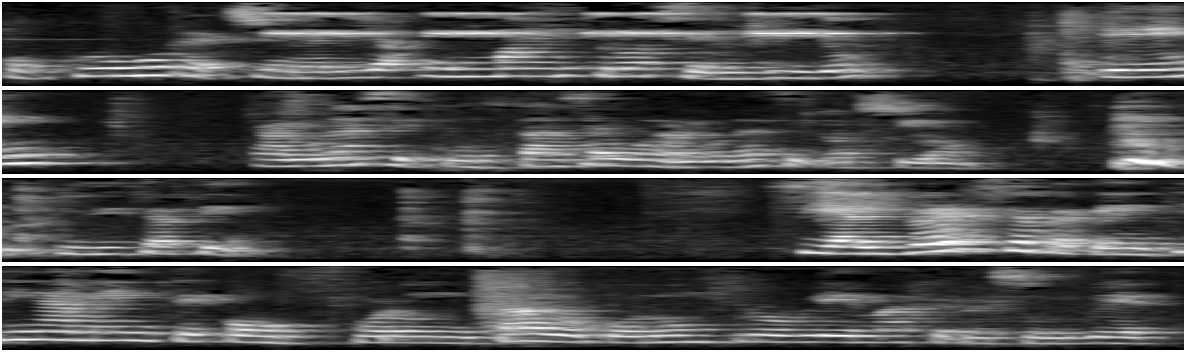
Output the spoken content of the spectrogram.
o cómo reaccionaría un maestro ascendido en alguna circunstancia o en alguna situación? Y dice así, si al verse repentinamente confrontado con un problema que resolver,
